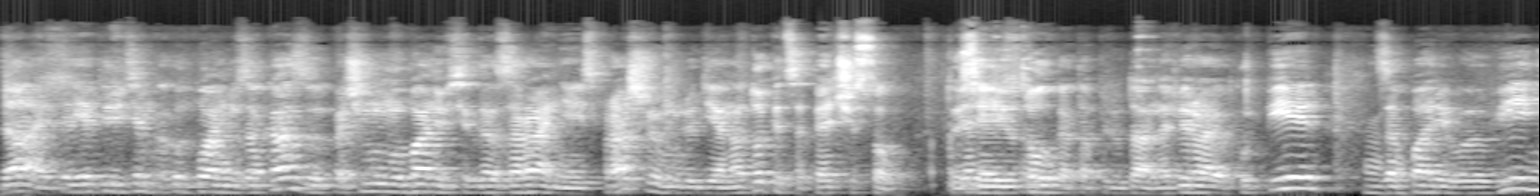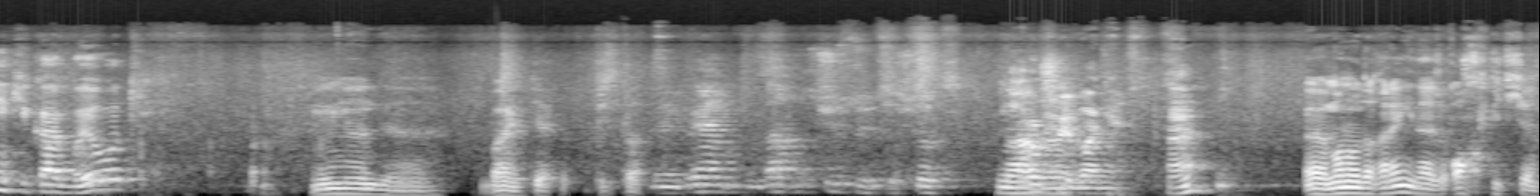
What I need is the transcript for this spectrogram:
Да, это я перед тем, как вот баню заказываю, почему мы баню всегда заранее и спрашиваем у людей, она топится 5 часов. То есть я ее долго топлю, да, набираю купель, запариваю веники, как бы, и вот. Ну да. Банька пизда. Прям запах чувствуете, что Да, хорошая баня. А? Mana bunda qarang, даже oqib ketgan.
